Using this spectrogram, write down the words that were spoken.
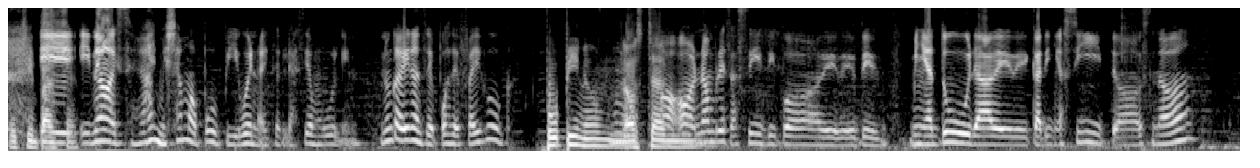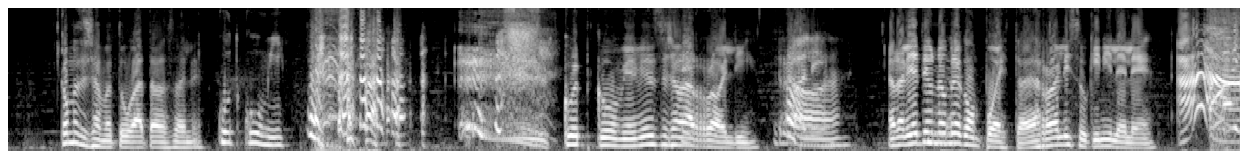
de chimpancé. Y, y no, dicen, ay, me llamo pupi. Bueno, y te le hacían bullying. ¿Nunca vieron ese post de Facebook? Pupi, no, no, está- O, o nombres así, tipo de, de- de miniatura, de, de cariñositos, ¿no? ¿Cómo se llama tu gato, Sole? Kutkumi. Cutkumi, el mío se llama Rolly. Rolly. Ah. En realidad tiene un nombre compuesto, es Rolly Zucchini Lele. ¡Ay! Ay,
